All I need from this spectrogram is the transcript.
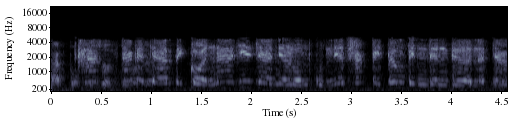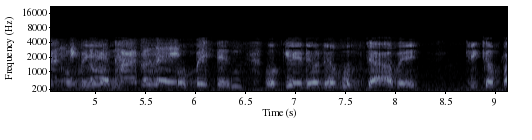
ทักผมเป็ทันกส่วนตัทัวกอาจารย์ไปก่อนหน้าที่อาจารย์จะรวมกลุ่มเนี่ยทักไปตั้งเป็นเดือนเดือนๆอาจารย์ไม่ตอบมาก็เลยผมไม่เห็น โอเค เดี๋ยวเดี๋ยวผมจะเอาไปคลิกเข้าไป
